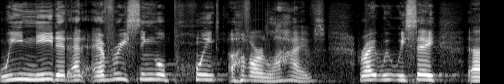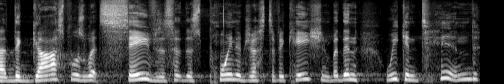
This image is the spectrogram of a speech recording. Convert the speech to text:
We need it at every single point of our lives, right? We, we say uh, the gospel is what saves us at this point of justification, but then we can tend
